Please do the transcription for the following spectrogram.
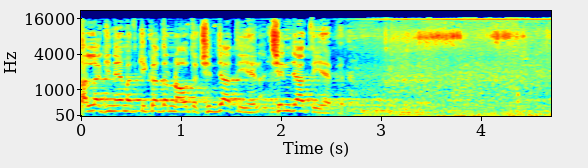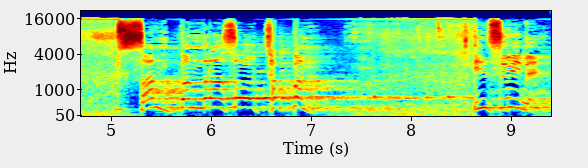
اللہ کی نعمت کی قدر نہ ہو تو چھن جاتی ہے نا، چھن جاتی ہے پھر۔ سن پندرہ سو چھپن عیسوی میں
